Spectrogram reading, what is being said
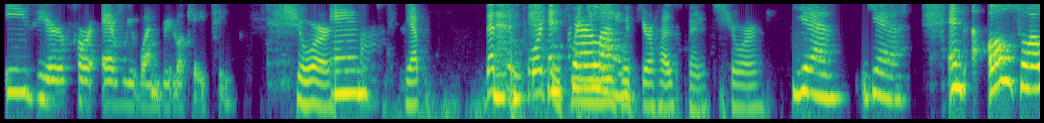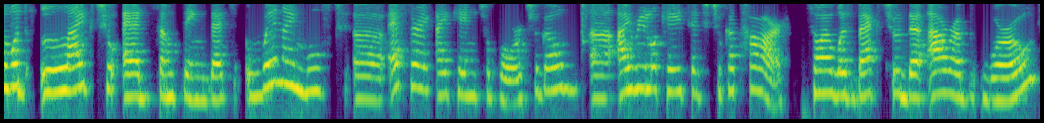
easier for everyone relocating. Sure. And yep. That's important and when Caroline, you live with your husband. Sure. Yeah, yeah. And also, I would like to add something that when I moved, uh, after I came to Portugal, uh, I relocated to Qatar. So I was back to the Arab world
